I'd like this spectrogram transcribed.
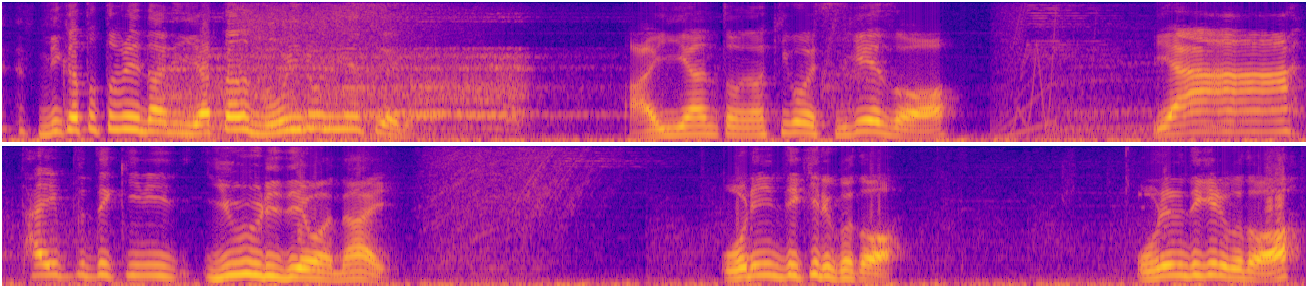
味方トレーナーにやたらノイローのやつがいる。アイアンと鳴き声すげえぞ。いやー、タイプ的に有利ではない。俺にできることは。俺にできることは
